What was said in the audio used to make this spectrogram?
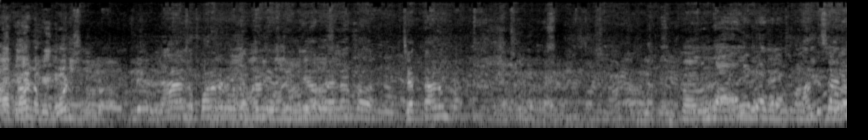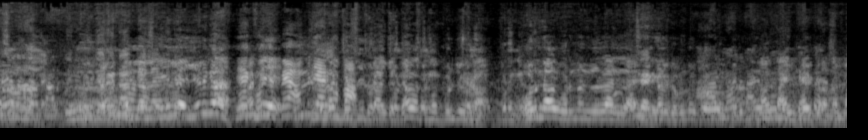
அப்புறம் நம்ம நோட்டீஸ் போராட்டம் செத்தாலும் நம்ம புரிஞ்சுக்கணும். ஒரு நாள் ஒரு நாள் இல்ல இல்ல. எங்களுக்கு வந்து ஒரு குறிப்பிட்ட நாள் டைம் கேட்கிறோம் நம்ம.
